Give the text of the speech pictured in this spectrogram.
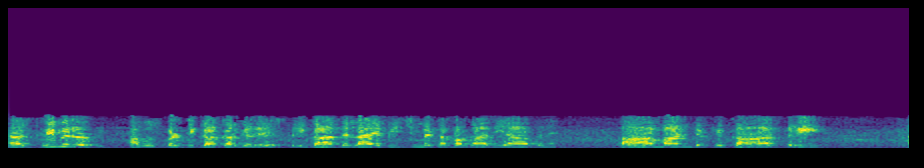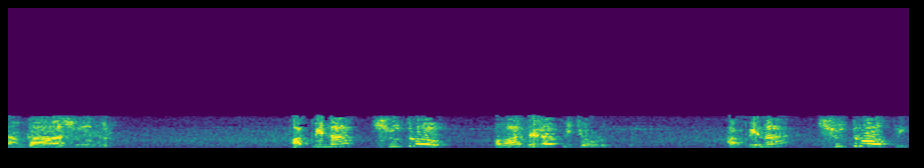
स्त्री भी अब उस पर टीका करके रहे, स्त्री कहा से लाए, बीच में तपका दिया आपने। कहा मांड के कहा स्त्री? कहा शूद्र। अपिना शूद्रो वहाँ फिर अपी जोड़ दिया। अपिना शूद्रोपी।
